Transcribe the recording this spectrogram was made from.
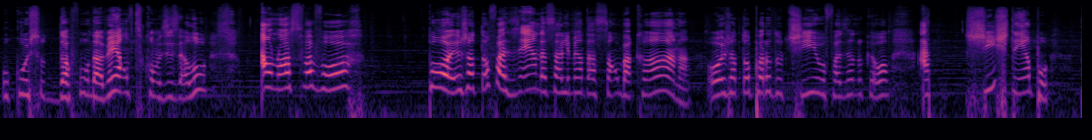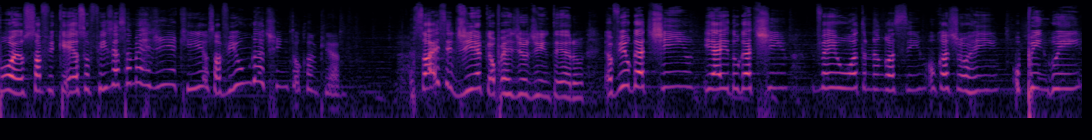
o custo do fundamento, como diz a Lu, ao nosso favor. Pô, eu já estou fazendo essa alimentação bacana, ou eu já estou produtivo, fazendo o que eu amo, há X tempo. Pô, eu só fiquei, eu só fiz essa merdinha aqui, eu só vi um gatinho tocando piano. Só esse dia que eu perdi o dia inteiro. Eu vi o gatinho, e aí do gatinho veio outro negocinho, o cachorrinho, o pinguim,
